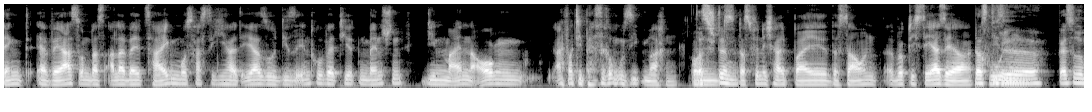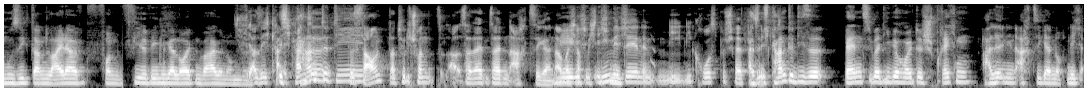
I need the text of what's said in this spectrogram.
denkt, er wär's und das aller Welt zeigen muss, hast du hier halt eher so diese introvertierten Menschen, die in meinen Augen einfach die bessere Musik machen. Das und stimmt. Das finde ich halt bei The Sound wirklich sehr, sehr dass cool. diese bessere Musik dann leider von viel weniger Leuten wahrgenommen wird. also ich, ich ich kannte, kannte die The Sound natürlich schon seit, seit den 80ern, aber Nee, ich habe ich- mich ich nie nicht. mit denen nie, nie groß beschäftigt. Also ich kannte diese Bands, über die wir heute sprechen, alle in den 80ern noch nicht.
